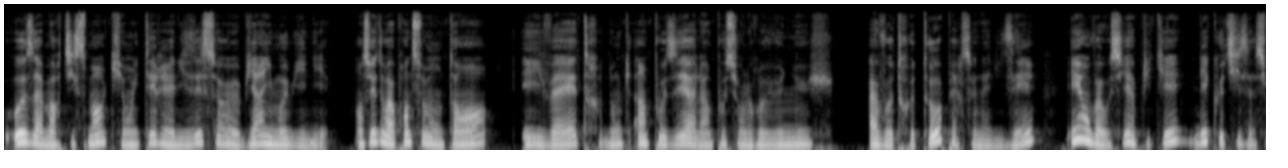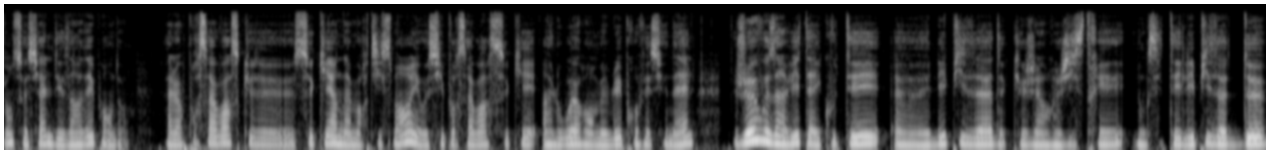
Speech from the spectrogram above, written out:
aux amortissements qui ont été réalisés sur le bien immobilier. Ensuite, on va prendre ce montant et il va être donc imposé à l'impôt sur le revenu à votre taux personnalisé et on va aussi appliquer les cotisations sociales des indépendants. Alors pour savoir ce qu'est un amortissement et aussi pour savoir ce qu'est un loueur en meublé professionnel, je vous invite à écouter euh, l'épisode que j'ai enregistré. Donc c'était l'épisode 2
